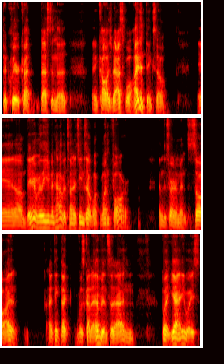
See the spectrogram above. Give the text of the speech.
the clear-cut best in the in college basketball. I didn't think so, and um, they didn't really even have a ton of teams that went, went far in the tournament. So I I think that was kind of evidence of that. And but yeah, anyways,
